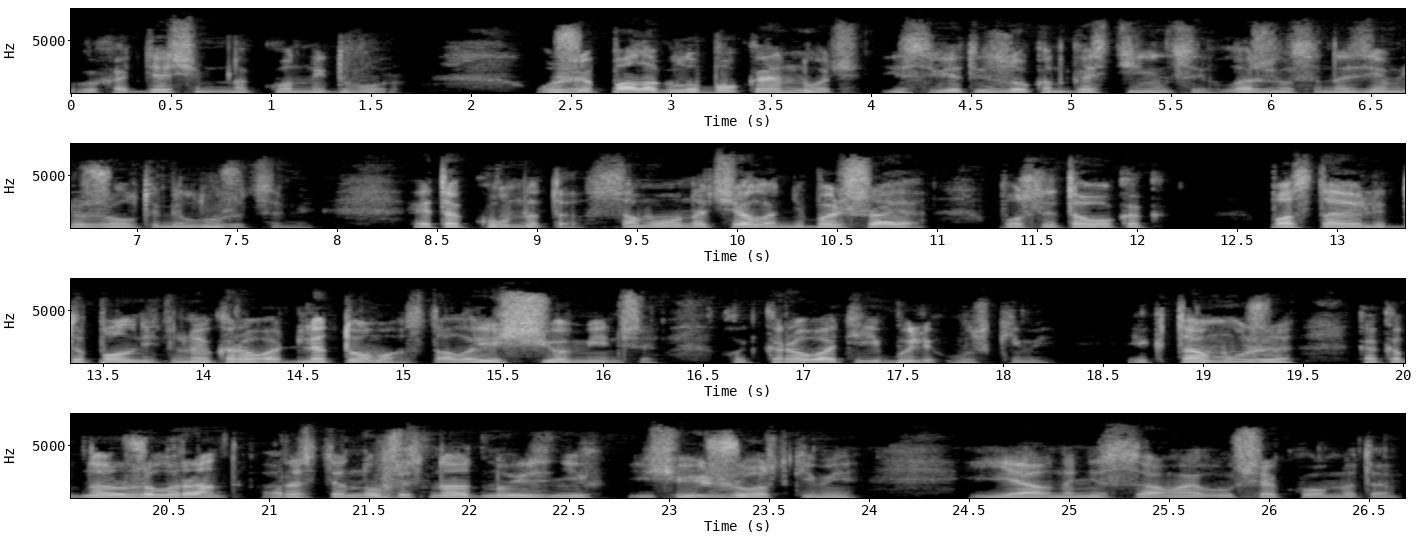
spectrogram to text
выходящим на конный двор. Уже пала глубокая ночь, и свет из окон гостиницы ложился на землю желтыми лужицами. Эта комната с самого начала небольшая, после того, как поставили дополнительную кровать для Тома, стала еще меньше, хоть кровати и были узкими. И к тому же, как обнаружил Ранд, растянувшись на одну из них, еще и жесткими. Явно не самая лучшая комната.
